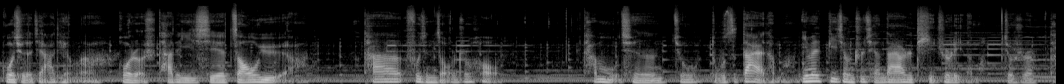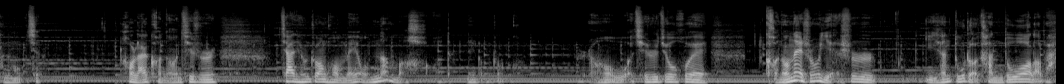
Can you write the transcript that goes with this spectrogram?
过去的家庭啊，或者是他的一些遭遇啊。他父亲走了之后，他母亲就独自带他嘛，因为毕竟之前大家是体制里的嘛，就是他的母亲。后来可能其实家庭状况没有那么好的那种状况，然后我其实就会，可能那时候也是以前读者看多了吧。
